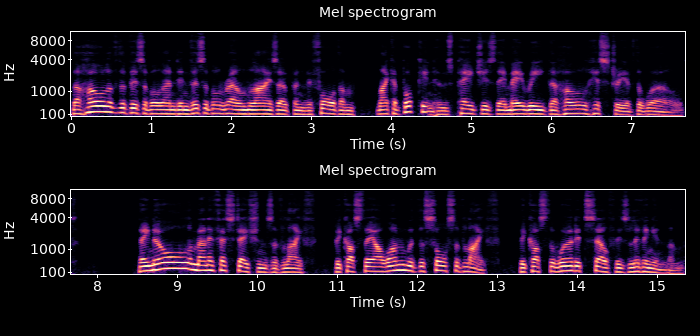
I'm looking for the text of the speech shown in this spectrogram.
the whole of the visible and invisible realm lies open before them, like a book in whose pages they may read the whole history of the world. They know all the manifestations of life, because they are one with the source of life, because the Word itself is living in them.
